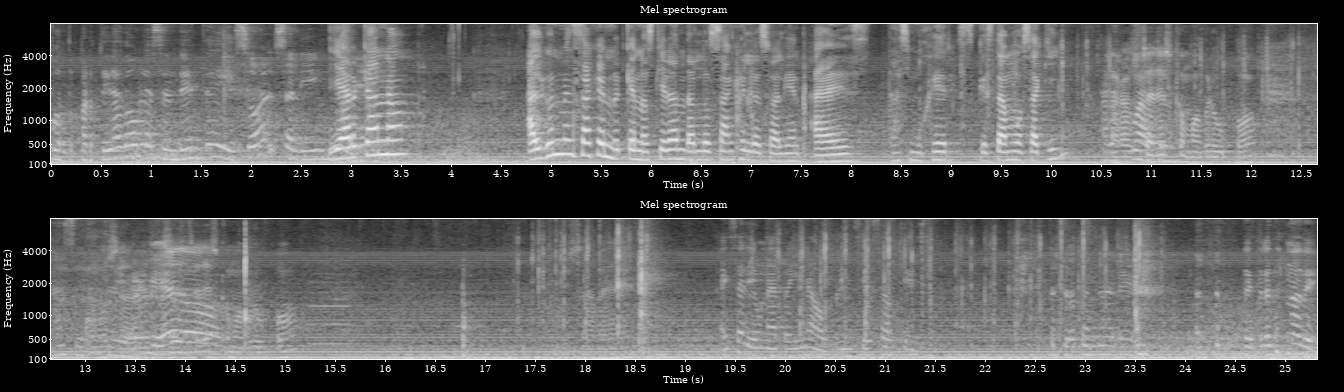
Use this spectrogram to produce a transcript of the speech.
por partida doble, ascendente y sol, salí. Y. Arcano, ¿algún mensaje que nos quieran dar los ángeles o alguien a estas mujeres que estamos aquí? A Para cuatro. ustedes como grupo, Ah, sí, vamos a ver, ustedes como grupo. Vamos a ver. Ahí salía una reina o tratando de ver. Estoy tratando de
